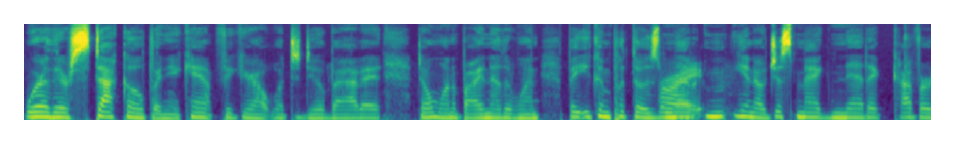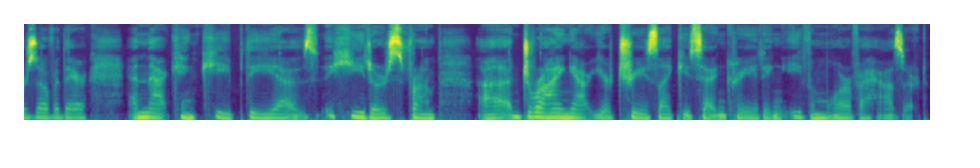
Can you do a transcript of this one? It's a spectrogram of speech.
where they're stuck open. You can't figure out what to do about it. Don't want to buy another one, but you can put those, right. me- you know, just magnetic covers over there, and that can keep the uh, heaters from uh, drying out your trees, like you said, and creating even more of a hazard.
